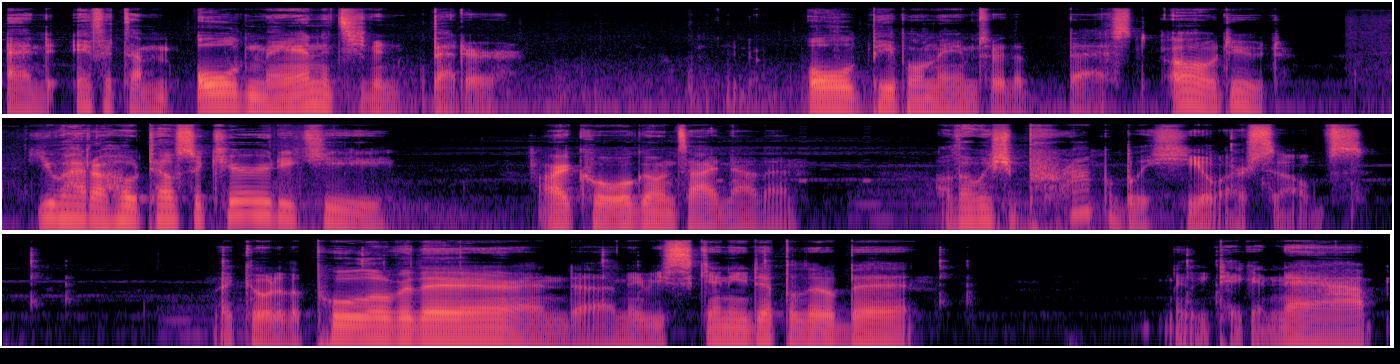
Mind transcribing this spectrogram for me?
And if it's an old man, it's even better. Old people names are the best. Oh, dude. You had a hotel security key. Alright, cool. We'll go inside now then. Although we should probably heal ourselves. Like go to the pool over there and uh, maybe skinny dip a little bit maybe take a nap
